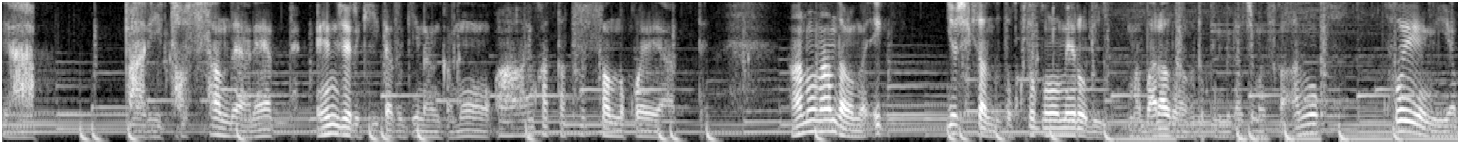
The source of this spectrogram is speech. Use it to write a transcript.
やっぱりトシさんだよね。ってエンジェル聞いた時なんかもああよかったトシさんの声やって。あのなんだろうな YOSHIKI さんの独特のメロディー、まあ、バラードなんか特に目立ちますがあの声にやっ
